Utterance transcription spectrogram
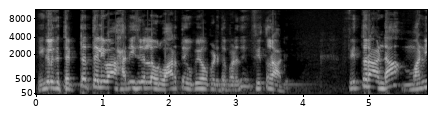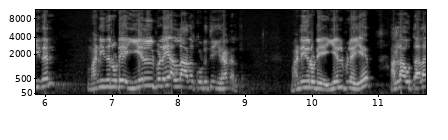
எங்களுக்கு திட்ட தெளிவாக ஹதீஸ்களில் ஒரு வார்த்தை உபயோகப்படுத்தப்படுது ஃபித்ராடு ஃபித்ராண்டா மனிதன் மனிதனுடைய இயல்பிலேயே அல்லாஹ் அதை கொடுத்துக்கிறான்னு அர்த்தம். மனிதனுடைய இயல்பிலேயே அல்லாஹ் தாலா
